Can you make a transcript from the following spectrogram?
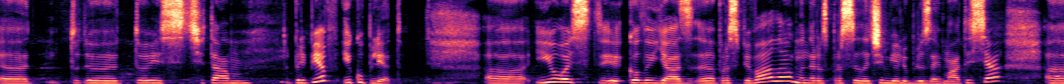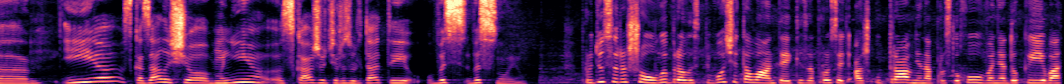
Е, Тобто там припів і куплет. І ось коли я проспівала, мене розпросили, чим я люблю займатися, і сказали, що мені скажуть результати весною. Продюсери шоу вибрали співочі таланти, які запросять аж у травні на прослуховування до Києва.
